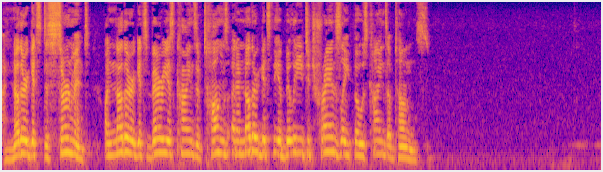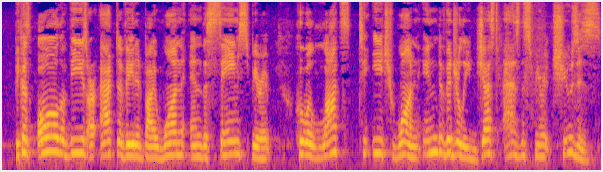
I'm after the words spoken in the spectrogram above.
another gets discernment another gets various kinds of tongues, and another gets the ability to translate those kinds of tongues. Because all of these are activated by one and the same Spirit who allots to each one individually just as the Spirit chooses.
